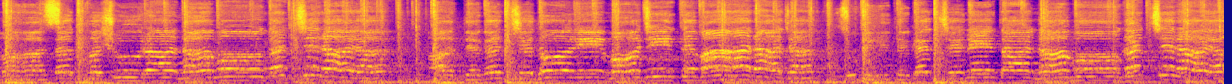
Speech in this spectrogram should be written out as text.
મહાસત્વ શૂરા નામો ગજરાયા नित्य गच्छ धोरी मोजित महाराजा सुभीत गच्छ नेता नमो गच्छ राया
